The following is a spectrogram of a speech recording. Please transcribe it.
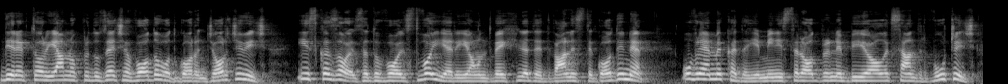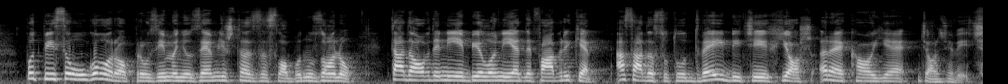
Direktor javnog preduzeća Vodovod Goran Đorđević iskazao je zadovoljstvo jer je on 2012. godine, u vreme kada je ministar odbrane bio Aleksandar Vučić, potpisao ugovor o preuzimanju zemljišta za slobodnu zonu. Tada ovde nije bilo ni jedne fabrike, a sada su tu dve i bit će ih još, rekao je Đorđević.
